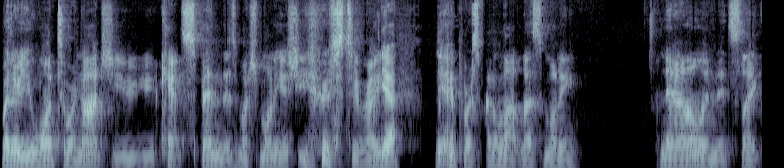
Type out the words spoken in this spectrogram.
whether you want to or not, you you can't spend as much money as you used to, right? Yeah yeah. people are spending a lot less money now and it's like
